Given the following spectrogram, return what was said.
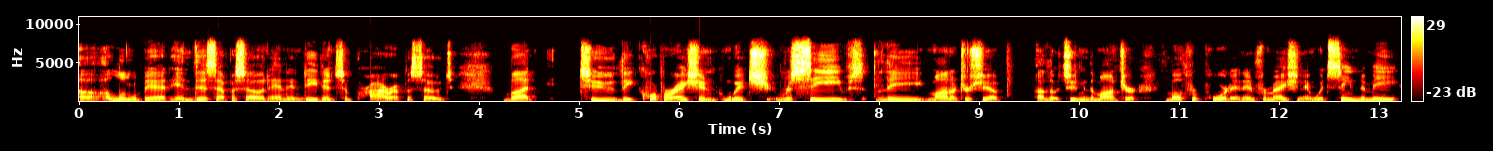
uh, a little bit in this episode and indeed in some prior episodes. But to the corporation which receives the monitorship uh, excuse me, the monitor, both report and information. It would seem to me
